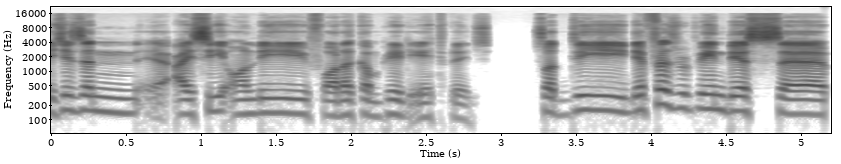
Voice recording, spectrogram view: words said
which is an IC only for a complete H bridge. So the difference between this uh,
